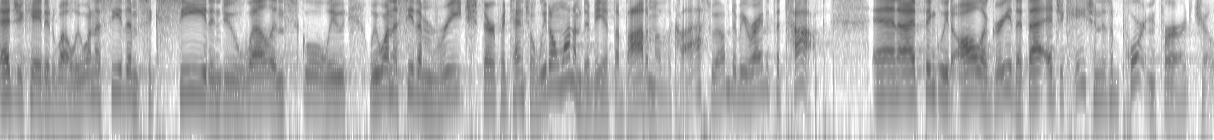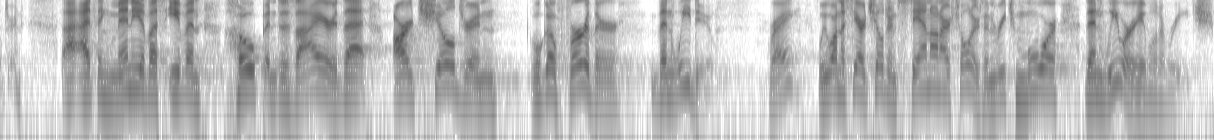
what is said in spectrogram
educated well. We want to see them succeed and do well in school. We, we want to see them reach their potential. We don't want them to be at the bottom of the class, we want them to be right at the top. And I think we'd all agree that that education is important for our children. I, I think many of us even hope and desire that our children will go further than we do, right? We want to see our children stand on our shoulders and reach more than we were able to reach.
